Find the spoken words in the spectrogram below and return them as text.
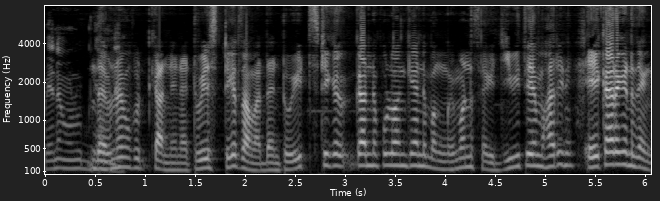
වෙන මුණු දැවනකුත් කන්න ටවිස්ටික තම දැන් ටවිට් ටික ගන්න පුළුවන් කියන්න බං මනසගේ ජීවිතය හරි ඒකාරගෙන දැන්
